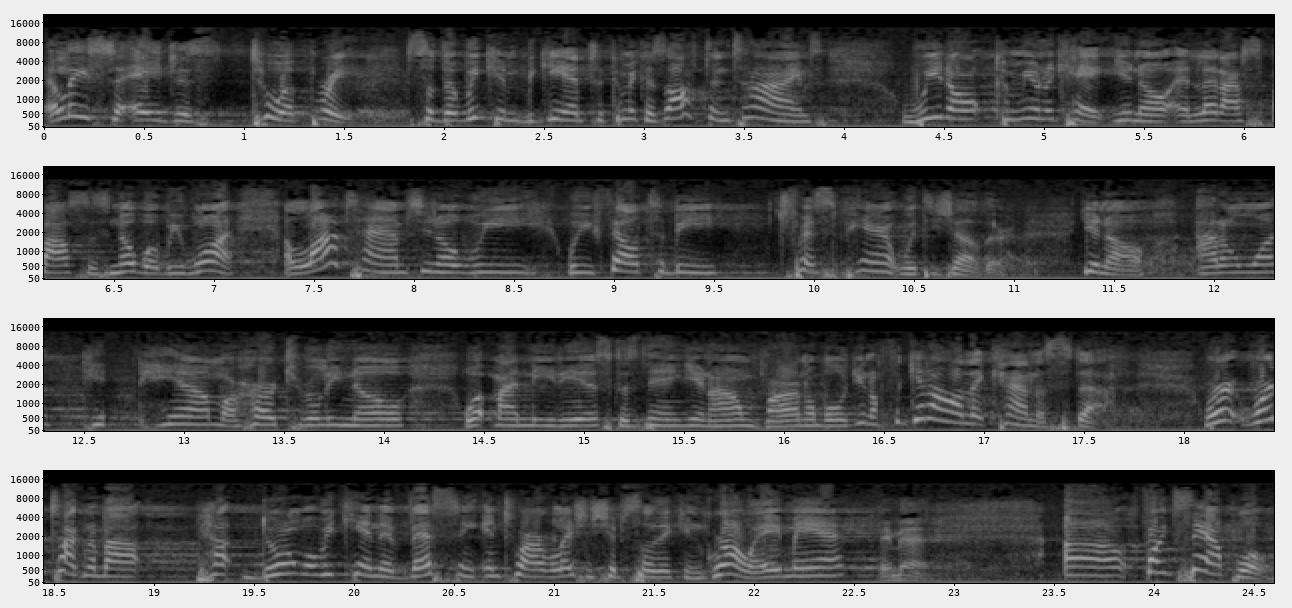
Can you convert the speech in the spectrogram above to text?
at least to ages two or three so that we can begin to communicate. Because oftentimes we don't communicate, you know, and let our spouses know what we want. A lot of times, you know, we, we fail to be transparent with each other. You know, I don't want him or her to really know what my need is because then, you know, I'm vulnerable. You know, forget all that kind of stuff. We're, we're talking about help, doing what we can, investing into our relationships so they can grow. Amen? Amen. Uh, for example,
